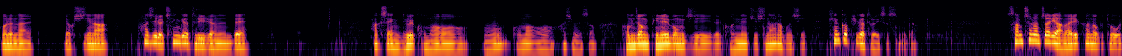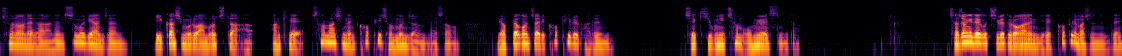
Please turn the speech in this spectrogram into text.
어느 날 역시나 파지를 챙겨 드리려는데 학생 늘 고마워 어 고마워 하시면서 검정 비닐봉지를 건네주신 할아버지 캔커피가 들어있었습니다. 3,000원짜리 아메리카노부터 5,000원에 달하는 스무디 한 잔 입가심으로 아무렇지도 아- 않게 사 마시는 커피 전문점에서 몇백 원짜리 커피를 받은 제 기분이 참 오묘했습니다. 자정이 되고 집에 돌아가는 길에 커피를 마셨는데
